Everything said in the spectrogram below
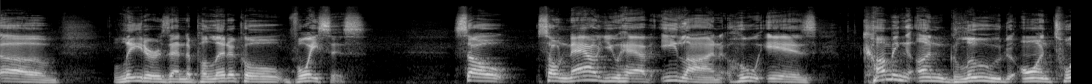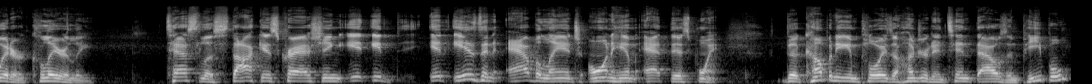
uh, leaders and the political voices. So so now you have Elon who is coming unglued on Twitter clearly. Tesla stock is crashing. It it it is an avalanche on him at this point. The company employs 110,000 people.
